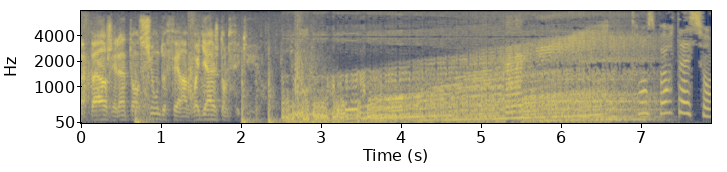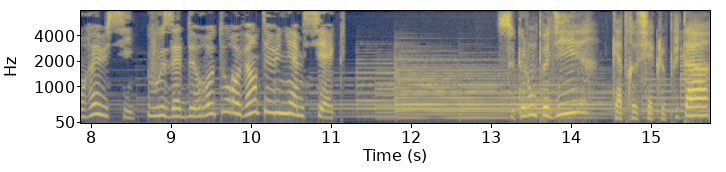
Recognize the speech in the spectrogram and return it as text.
Ma part, j'ai l'intention de faire un voyage dans le futur. Transportation réussie. Vous êtes de retour au 21e siècle. Ce que l'on peut dire, quatre siècles plus tard,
